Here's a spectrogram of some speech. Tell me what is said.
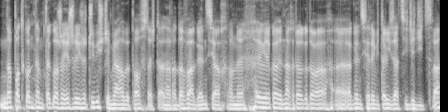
no pod kątem tego, że jeżeli rzeczywiście miałaby powstać ta Narodowa Agencja Ochrony, e, Narodowa Agencja Rewitalizacji Dziedzictwa,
